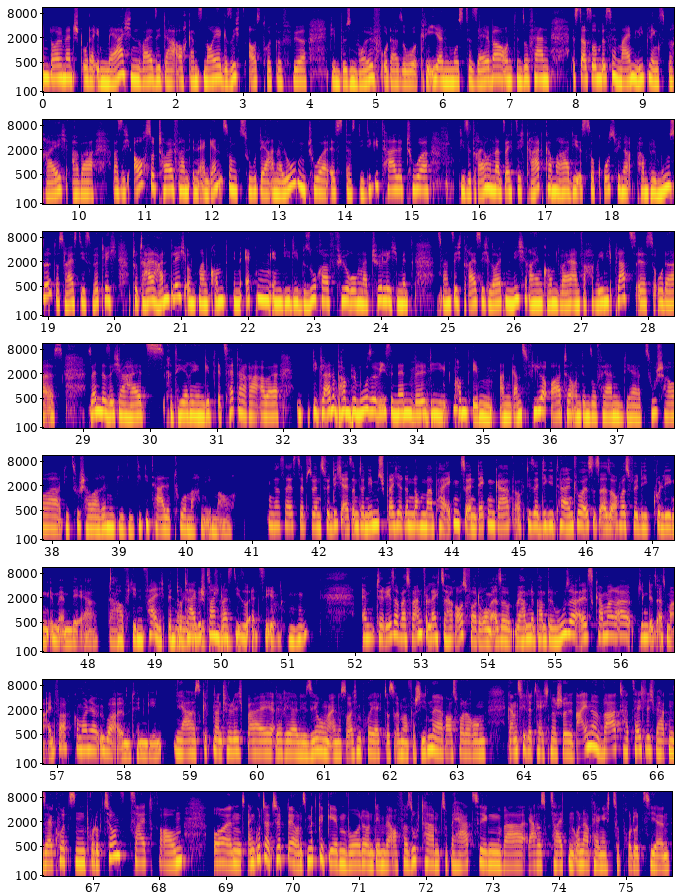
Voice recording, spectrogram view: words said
Dolmetscht oder eben Märchen, weil sie da auch ganz neue Gesichtsausdrücke für den bösen Wolf oder so kreieren musste selber. Und insofern ist das so ein bisschen mein Lieblingsbereich. Aber was ich auch so toll fand in Ergänzung zu der analogen Tour ist, dass die digitale Tour, diese 360-Grad-Kamera, die ist so groß wie eine Pampelmuse. Das heißt, die ist wirklich total handlich und man kommt in Ecken, in die die Besucherführung natürlich mit 20, 30 Leuten nicht reinkommt, weil einfach wenig Platz ist oder es Sende Sicherheitskriterien gibt etc. Aber die kleine Pampelmuse, wie ich sie nennen will, die kommt eben an ganz viele Orte und insofern der Zuschauer, die Zuschauerinnen, die die digitale Tour machen, eben auch. Das heißt, selbst wenn es für dich als Unternehmenssprecherin noch mal ein paar Ecken zu entdecken gab auf dieser digitalen Tour, ist es also auch was für die Kollegen im MDR da. Auf jeden Fall. Ich bin total gespannt, was die so erzählen. Mhm. Ähm, Theresa, was waren vielleicht so Herausforderungen? Also wir haben eine Pampelmuse als Kamera, klingt jetzt erstmal einfach, kann man ja überall mit hingehen. Ja, es gibt natürlich bei der Realisierung eines solchen Projektes immer verschiedene Herausforderungen, ganz viele technische. Eine war tatsächlich, wir hatten einen sehr kurzen Produktionszeitraum und ein guter Tipp, der uns mitgegeben wurde und den wir auch versucht haben zu beherzigen, war Jahreszeiten unabhängig zu produzieren.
